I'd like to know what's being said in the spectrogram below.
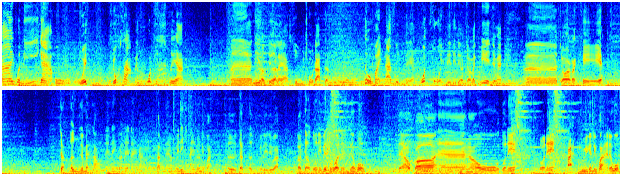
ง่ายกว่านี้อะโอ้โหยยกสามแม่งโคตรยากเลยอะอ่านี่เราเจออะไรอะซูโชดัตอะตัวใหม่ล่าสุดเลยโคตรสวยเลยทีเดียวจระเข้ใช่ไหมอ่าจระเข้จัดตึงเลยไหมเราไหนๆก็ไหนๆแล้วสัตว์น้ำไม่ได้ใช้แล้วดีกว่าเออจัดตึงไปเลยดีกว่า เราจะเอาตัวนี้เป็นตัวหนึ่งนะผมแล้วก็อ่าเอาตัวนี้ ตัวนี้ไปลุยกันดีกว่านะผม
